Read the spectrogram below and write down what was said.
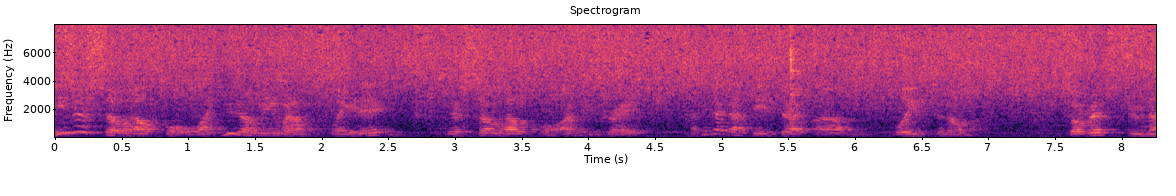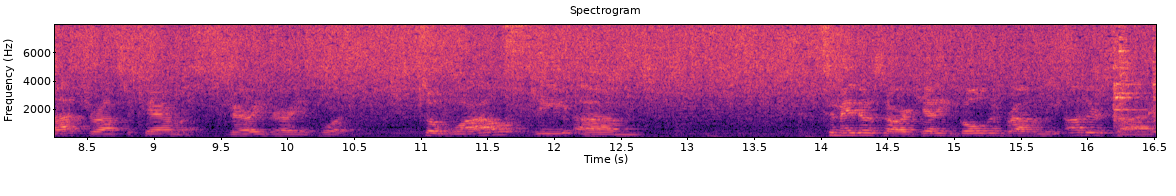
these are so helpful. Like, you don't know me when I'm plating, they're so helpful. Aren't these great? I think I got these at um, Williams Sonoma. So Rich, do not drop the camera. Very, very important. So while the um, tomatoes are getting golden brown on the other side,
